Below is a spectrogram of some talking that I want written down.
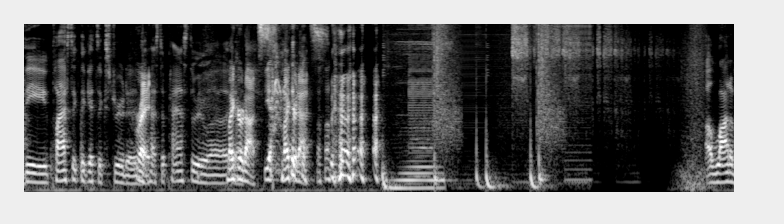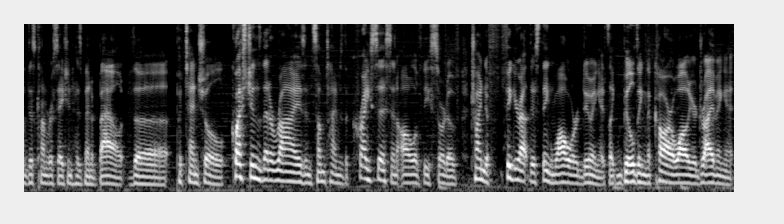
the plastic that gets extruded. Right. It has to pass through uh, Microdots. Yeah. Microdots. A lot of this conversation has been about the potential questions that arise and sometimes the crisis and all of these sort of trying to figure out this thing while we're doing it. It's like building the car while you're driving it.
